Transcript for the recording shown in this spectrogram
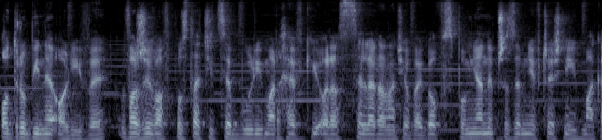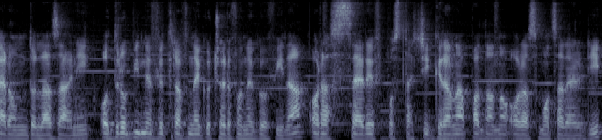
odrobinę oliwy, warzywa w postaci cebuli, marchewki oraz selera naciowego, wspomniany przeze mnie wcześniej makaron do lasagne, odrobinę wytrawnego czerwonego wina oraz sery w postaci grana padano oraz mozzarelli.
